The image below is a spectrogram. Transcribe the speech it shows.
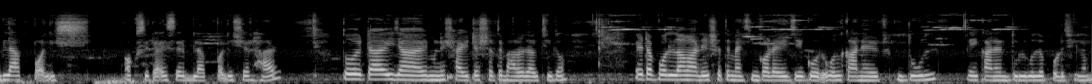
ব্ল্যাক পলিশ অক্সিডাইসের ব্ল্যাক পলিশের হার। তো এটাই যা- মানে শাড়িটার সাথে ভালো লাগছিল। এটা পরলাম আর এর সাথে ম্যাচিং করা এই যে গোল গোল কানের দুল, এই কানের দুলগুলো পরেছিলাম।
